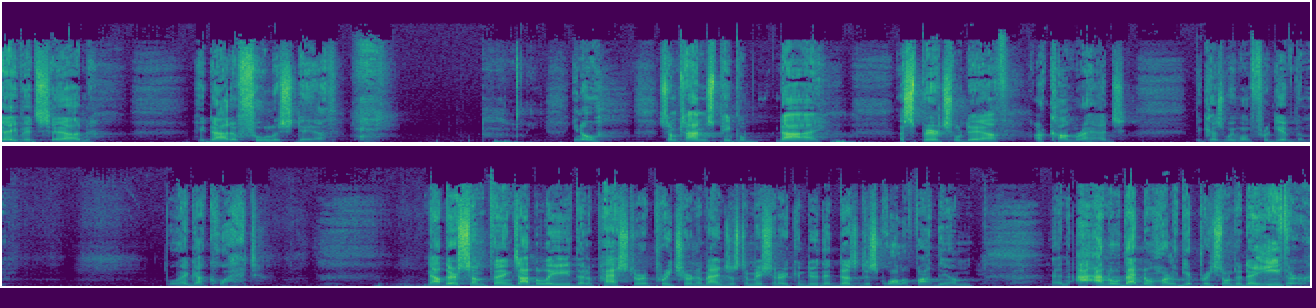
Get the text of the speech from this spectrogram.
David said he died a foolish death. You know, sometimes people die a spiritual death, our comrades, because we won't forgive them. Boy, I got quiet. Now, there's some things I believe that a pastor, a preacher, an evangelist, a missionary can do that does disqualify them. And I, know that don't hardly get preached on today either.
